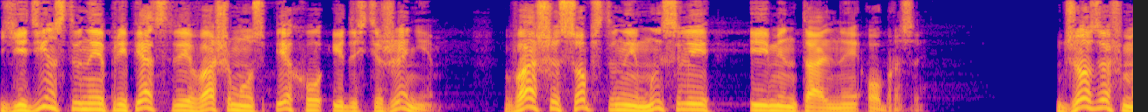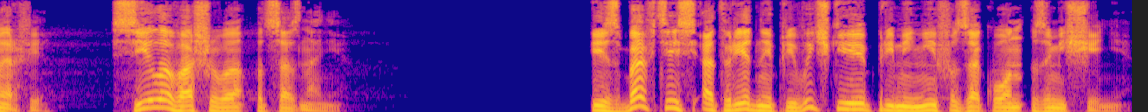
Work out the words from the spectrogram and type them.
Единственное препятствие вашему успеху и достижениям — ваши собственные мысли и ментальные образы. Джозеф Мерфи. Сила вашего подсознания. Избавьтесь от вредной привычки, применив закон замещения.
